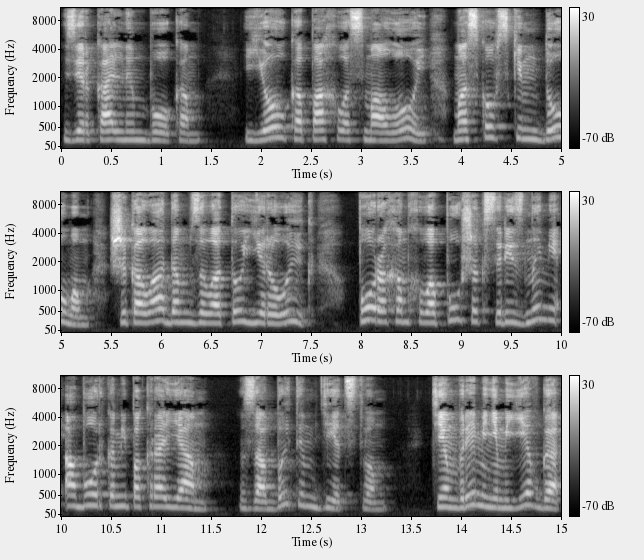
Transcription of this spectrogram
зеркальным боком – Елка пахла смолой, московским домом, шоколадом золотой ярлык, порохом хлопушек с резными оборками по краям, забытым детством. Тем временем Евга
